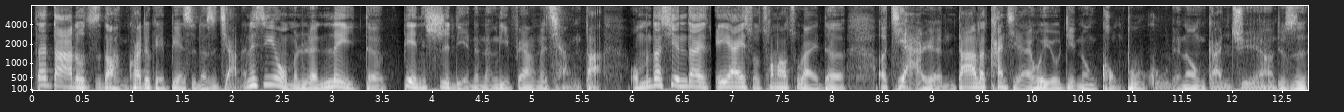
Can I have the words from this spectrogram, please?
但大家都知道，很快就可以辨识那是假的。那是因为我们人类的辨识脸的能力非常的强大。我们的现代 AI 所创造出来的呃假人，大家都看起来会有点那种恐怖谷的那种感觉啊，就是。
